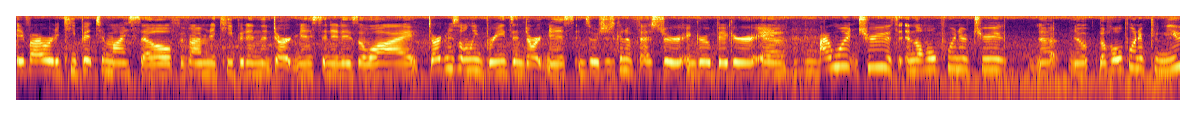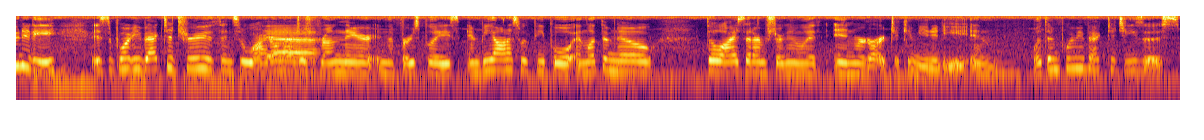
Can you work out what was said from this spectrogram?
if I were to keep it to myself, if I'm going to keep it in the darkness and it is a lie, darkness only breeds in darkness. And so it's just going to fester and grow bigger. And mm-hmm. I want truth. And the whole point of truth, no, no, the whole point of community is to point me back to truth. And so why yeah. don't I just run there in the first place and be honest with people and let them know the lies that I'm struggling with in regard to community and let them point me back to Jesus.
